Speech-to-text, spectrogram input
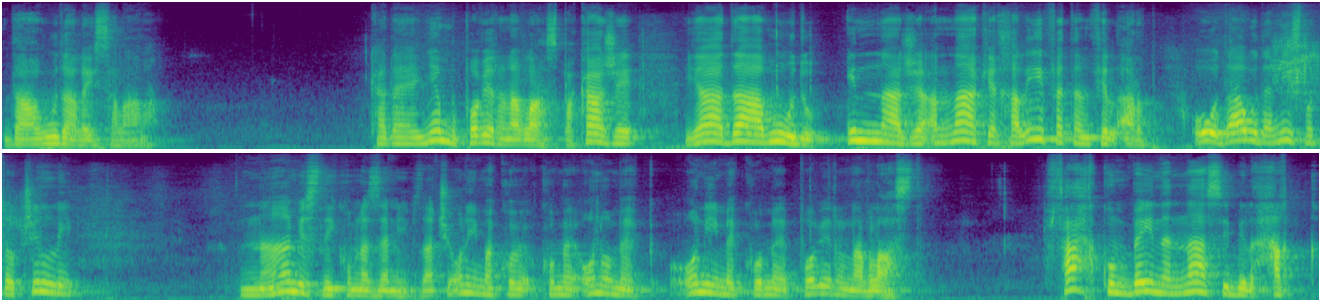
Davuda, alaih salama kada je njemu povjerena vlast, pa kaže ja Davudu, inna ja'alnake halifetan fil ard. O Davuda, mi smo te učinili namjesnikom na zemlji. Znači onima kome, kome, onome, onime kome je povjerena vlast. Fahkum bejne nasi bil haq.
